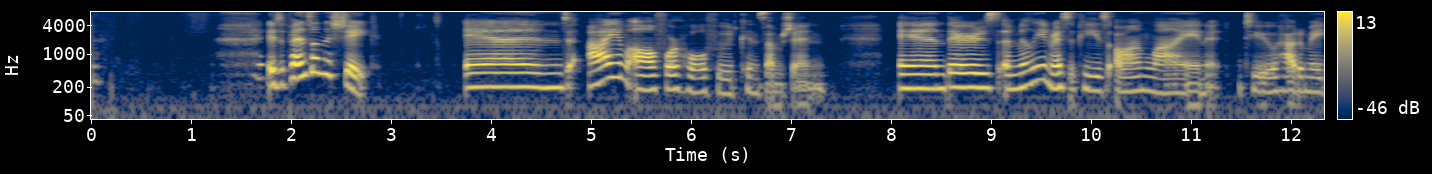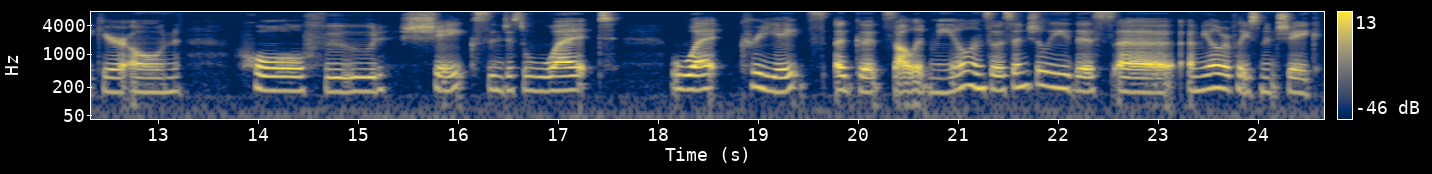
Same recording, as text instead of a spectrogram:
it depends on the shake. And I am all for whole food consumption. And there's a million recipes online to how to make your own whole food shakes and just what what creates a good solid meal. And so essentially, this uh, a meal replacement shake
